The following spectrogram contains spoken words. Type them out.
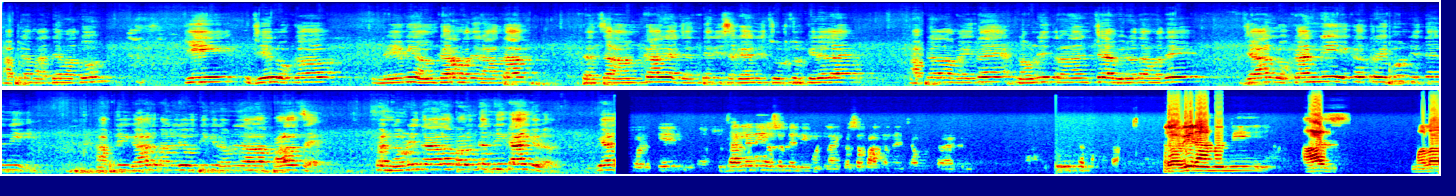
आपल्या माध्यमातून की जे लोक नेहमी अहंकारामध्ये राहतात त्यांचा अहंकार या जनतेने सगळ्यांनी चूरचूर केलेला आहे. आपल्याला माहीत आहे नवनीत राणांच्या विरोधामध्ये ज्या लोकांनी एकत्र येऊन नेत्यांनी आपली गाठ बांधली होती की नवनीत राणाला पाळाच आहे. पण नवनीत राणाला पाळून त्यांनी काय केलं? थोडके सुधारले नाही असं त्यांनी म्हटलंय कसं पाहता त्यांच्या रवी राणांनी आज मला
